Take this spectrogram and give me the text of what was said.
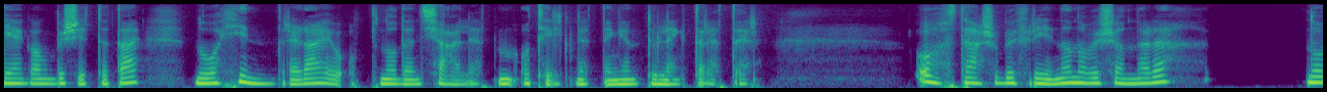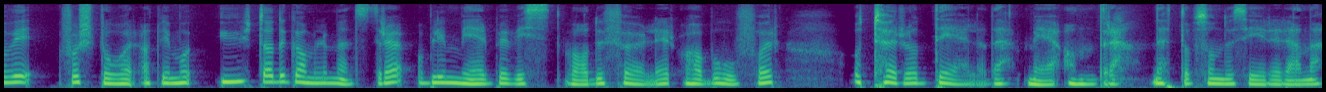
en gang beskyttet deg, nå hindrer deg i å oppnå den kjærligheten og tilknytningen du lengter etter. Åh, det er så befriende når vi skjønner det. Når vi forstår at vi må ut av det gamle mønsteret og bli mer bevisst hva du føler og har behov for, og tørre å dele det med andre, nettopp som du sier, Irene.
